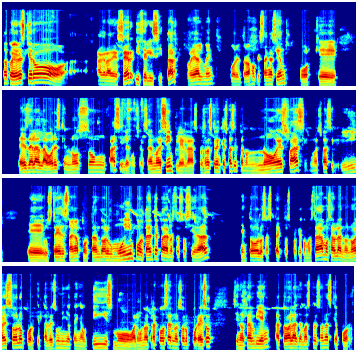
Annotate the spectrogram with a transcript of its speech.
No, pero yo les quiero agradecer y felicitar realmente por el trabajo que están haciendo, porque es de las labores que no son fáciles, muchas, o sea, no es simple. Las personas creen que es fácil, pero no es fácil, no es fácil. Y eh, ustedes están aportando algo muy importante para nuestra sociedad en todos los aspectos, porque como estábamos hablando, no es solo porque tal vez un niño tenga autismo o alguna otra cosa, no es solo por eso, sino también a todas las demás personas que por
